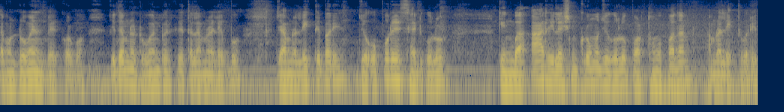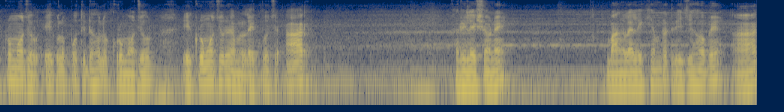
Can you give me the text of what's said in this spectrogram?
এবং ডোমেন বের করব। যদি আমরা ডোমেন বের করি, তাহলে আমরা লিখব যে আমরা লিখতে পারি যে উপরের সাইডগুলোর কিংবা আর রিলেশন ক্রোমোজোরগুলো প্রথম উপাদান, আমরা লিখতে পারি ক্রোমোজোর। এগুলো প্রতিটা হলো ক্রোমোজোর। এই ক্রোমোজোরে আমরা লিখব যে আর রিলেশনে বাংলা লিখে আমরা ইজি হবে আর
